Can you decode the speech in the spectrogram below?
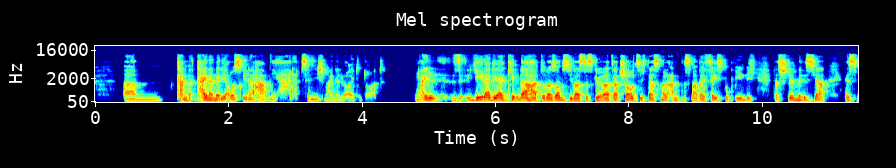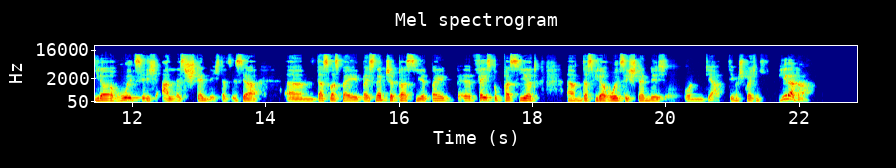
ähm, kann keiner mehr die Ausrede haben, ja, das sind nicht meine Leute dort. Ja. Weil jeder, der Kinder hat oder sonst was das gehört hat, schaut sich das mal an. Das war bei Facebook ähnlich. Das Schlimme ist ja, es wiederholt sich alles ständig. Das ist ja ähm, das, was bei, bei Snapchat passiert, bei äh, Facebook passiert. Ähm, das wiederholt sich ständig. Und ja, dementsprechend jeder da.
